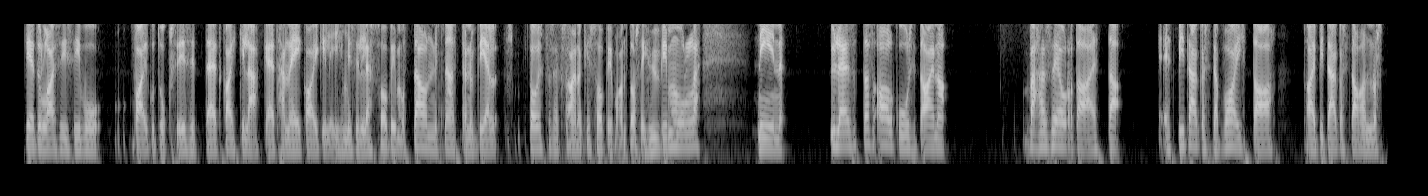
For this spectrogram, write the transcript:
tietynlaisia sivuvaikutuksia sitten, että kaikki lääkkeet hän ei kaikille ihmisille sovi, mutta tämä on nyt näyttänyt vielä toistaiseksi ainakin sopivan tosi hyvin mulle, niin yleensä tässä alkuun sitten aina vähän seurataan, että, että pitääkö sitä vaihtaa tai pitääkö sitä annosta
